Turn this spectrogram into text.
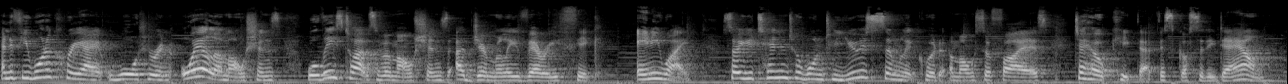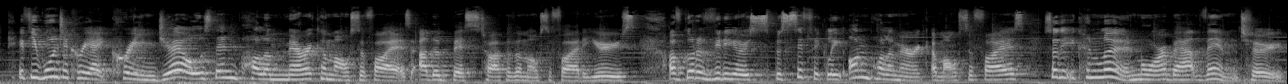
And if you want to create water in oil emulsions, well, these types of emulsions are generally very thick anyway. So you tend to want to use some liquid emulsifiers to help keep that viscosity down. If you want to create cream gels, then polymeric emulsifiers are the best type of emulsifier to use. I've got a video specifically on polymeric emulsifiers so that you can learn more about them too.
